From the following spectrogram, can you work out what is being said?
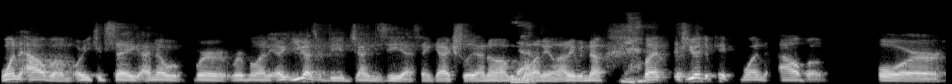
one album, or you could say, I know we're we're millennial. You guys would be Gen Z, I think. Actually, I know I'm yeah. millennial. I don't even know. Yeah. But if you had to pick one album, or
